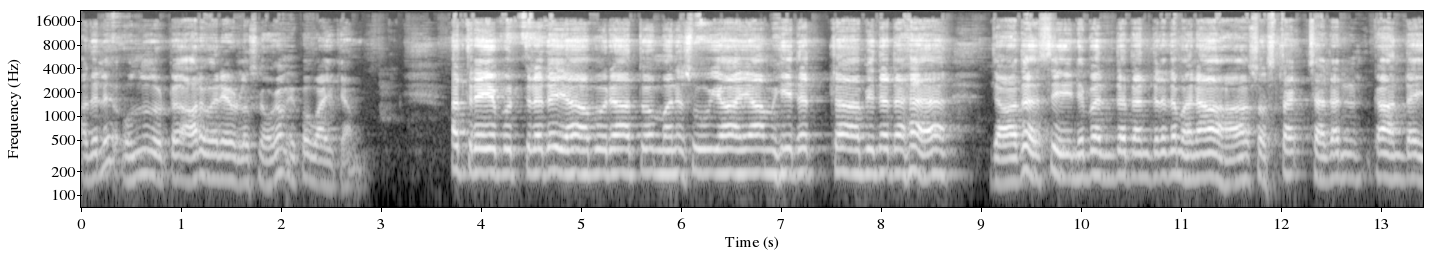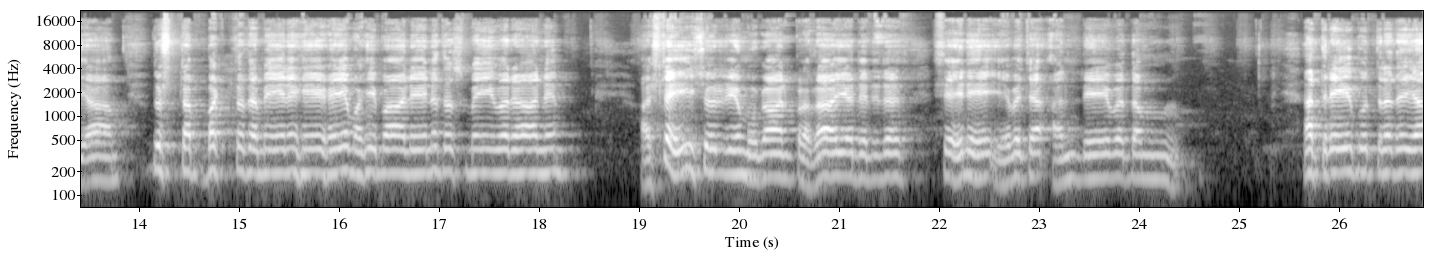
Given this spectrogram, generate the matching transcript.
അതിൽ ഒന്ന് തൊട്ട് ആറ് വരെയുള്ള ശ്ലോകം ഇപ്പോൾ വായിക്കാം. അത്രേ പുത്രതയാ പുരാത്വം മനസൂയായാം ഹി ജാതസി ജാതസി സ്വസ്ഥ ചരൻ കാന്തയാം. ദുഷ്ടഭക്തതമേന ഹേഹയ മഹിപാലേന തസ്മൈ വരാൻ. അഷ്ടൈശ്വര്യമുഖാൻ പ്രദായ ദരിദ്രസേനേ സേനേ എവ ച അന്തേവതം. അത്രേ പുത്രതയാ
